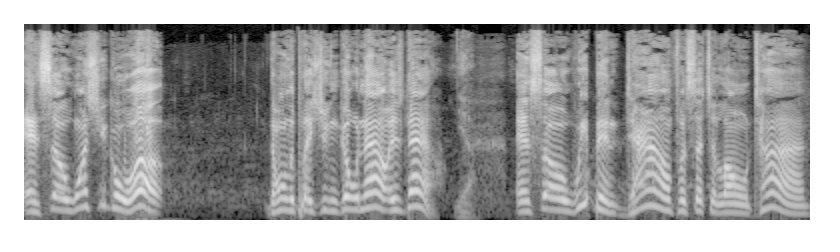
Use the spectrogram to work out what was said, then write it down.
And so once you go up, the only place you can go now is down. Yeah. And so we've been down for such a long time.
